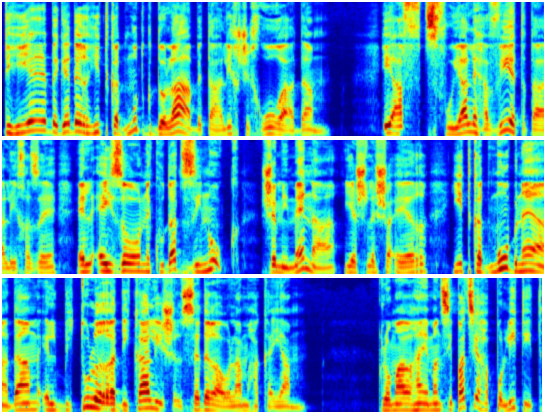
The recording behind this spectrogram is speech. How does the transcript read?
תהיה בגדר התקדמות גדולה בתהליך שחרור האדם. היא אף צפויה להביא את התהליך הזה אל איזו נקודת זינוק שממנה, יש לשער, יתקדמו בני האדם אל ביטול רדיקלי של סדר העולם הקיים. כלומר האמנסיפציה הפוליטית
